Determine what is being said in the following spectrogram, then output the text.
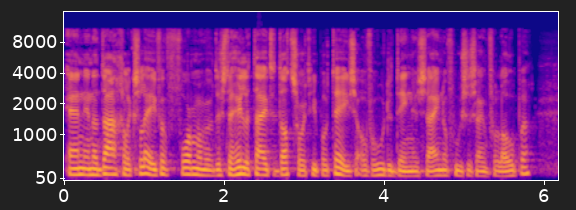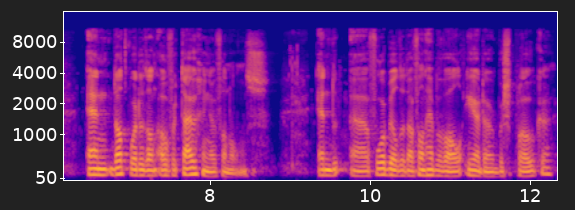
En in het dagelijks leven vormen we dus de hele tijd dat soort hypothesen over hoe de dingen zijn of hoe ze zijn verlopen. En dat worden dan overtuigingen van ons. En uh, voorbeelden daarvan hebben we al eerder besproken.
